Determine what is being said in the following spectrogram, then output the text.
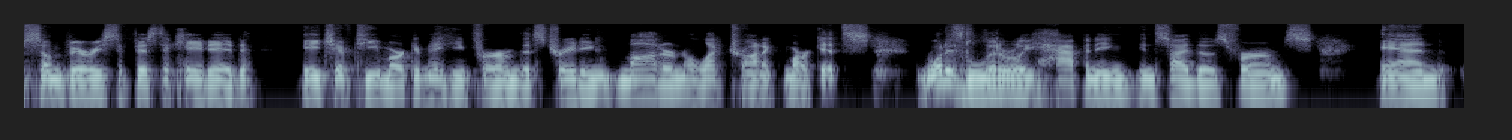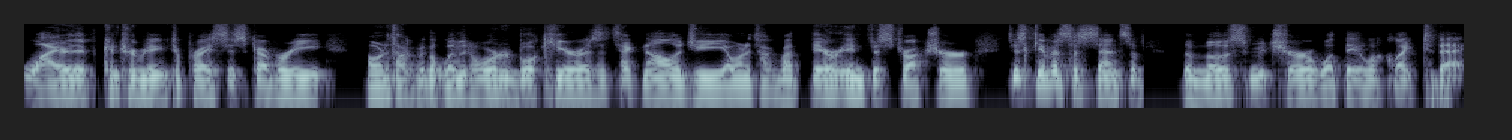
some very sophisticated HFT market making firm that's trading modern electronic markets. What is literally happening inside those firms? and why are they contributing to price discovery? I want to talk about the limit order book here as a technology. I want to talk about their infrastructure. Just give us a sense of the most mature, what they look like today.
